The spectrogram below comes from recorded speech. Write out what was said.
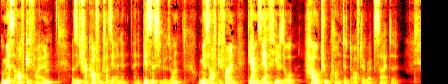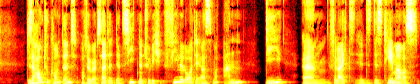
Und mir ist aufgefallen, also die verkaufen quasi eine, eine Business-Lösung. Und mir ist aufgefallen, die haben sehr viel so How-to-Content auf der Webseite. Dieser How-to-Content auf der Webseite, der zieht natürlich viele Leute erstmal an, die ähm, vielleicht äh, das, das Thema, was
